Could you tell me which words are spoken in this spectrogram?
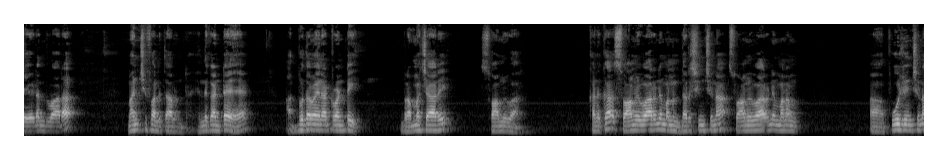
చేయడం ద్వారా మంచి ఫలితాలు ఉంటాయి. ఎందుకంటే అద్భుతమైనటువంటి బ్రహ్మచారి స్వామివారు. కనుక స్వామివారిని మనం దర్శించిన స్వామివారిని మనం పూజించిన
